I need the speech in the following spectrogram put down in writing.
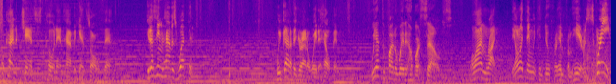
What kind of chances Conan have against all of them? He doesn't even have his weapon. We've got to figure out a way to help him. We have to find a way to help ourselves. Well, I'm right. The only thing we can do for him from here is scream.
